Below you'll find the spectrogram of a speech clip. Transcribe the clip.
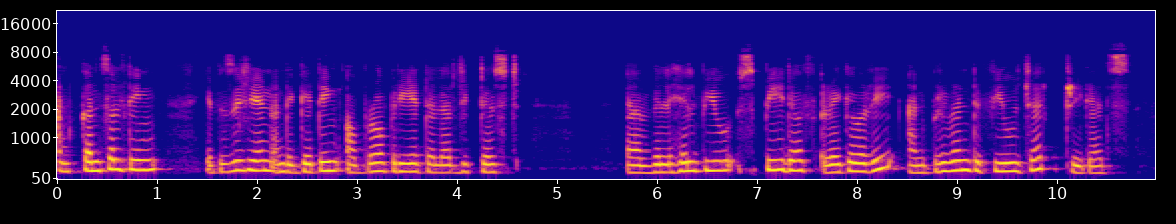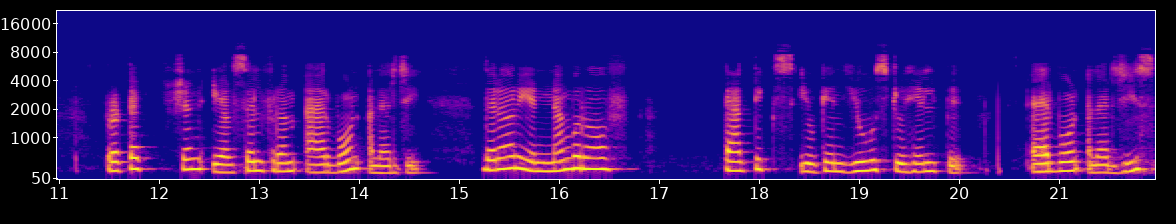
And consulting a physician and getting appropriate allergic test uh, will help you speed up recovery and prevent future triggers. Protection yourself from airborne allergy. There are a number of tactics you can use to help airborne allergies.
